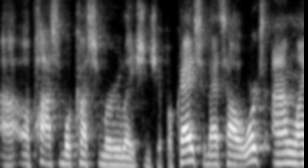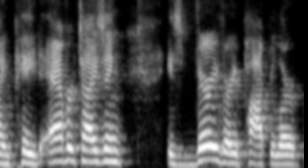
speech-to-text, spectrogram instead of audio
uh, a possible customer relationship. Okay, so that's how it works. Online paid advertising is very, very popular.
